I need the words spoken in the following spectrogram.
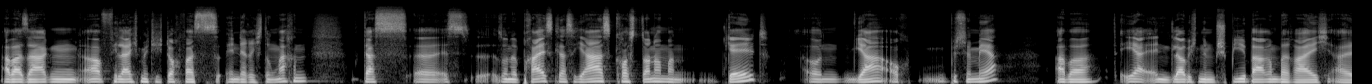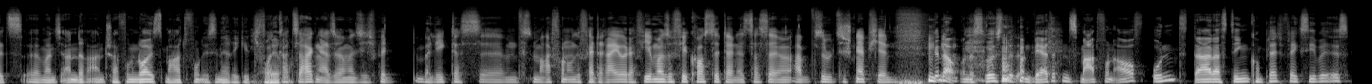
aber sagen, ah, vielleicht möchte ich doch was in der Richtung machen. Das äh, ist äh, so eine Preisklasse. Ja, es kostet doch nochmal Geld und ja, auch ein bisschen mehr, aber eher in, glaube ich, einem spielbaren Bereich als äh, manch andere Anschaffung. Neues Smartphone ist in der Regel teurer. Ich wollte gerade sagen, also wenn man sich überlegt, dass äh, ein Smartphone ungefähr drei oder viermal so viel kostet, dann ist das ein äh, absolutes Schnäppchen. Genau, und es rüstet und wertet ein Smartphone auf und da das Ding komplett flexibel ist,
